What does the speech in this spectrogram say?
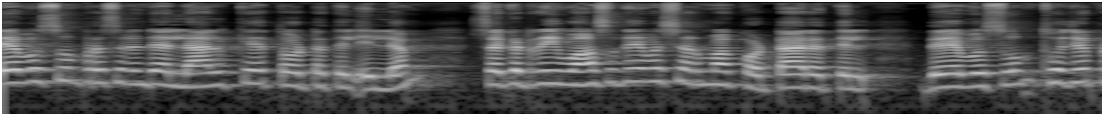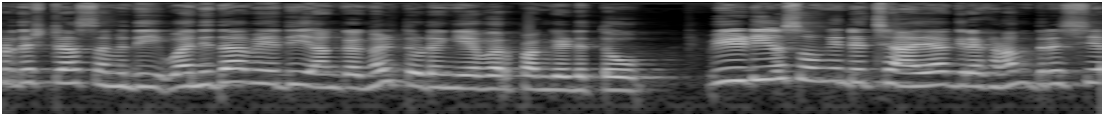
Devaswom president Lal K തോട്ടത്തിൽ ഇല്ലം സെക്രട്ടറി വാസുദേവ ശർമ്മ കൊട്ടാരത്തിൽ ദേവസ്വം ധ്വജപ്രതിഷ്ഠാ സമിതി വനിതാവേദി അംഗങ്ങൾ തുടങ്ങിയവർ പങ്കെടുത്തു. വീഡിയോ സോങ്ങിന്റെ ഛായാഗ്രഹണം ദൃശ്യ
